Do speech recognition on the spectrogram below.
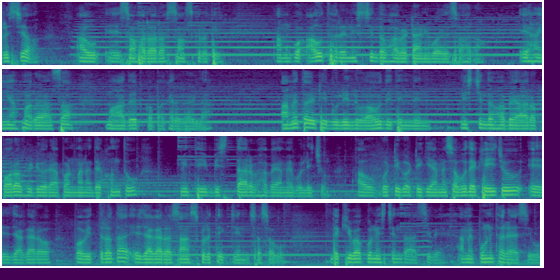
ଦୃଶ୍ୟ आउर र संस्कृति आमु आउने निश्चिन्त भावे टाणि एमर आशा महादेवको पाखेर आमे त बुलु आउ दुई तिन दिन निश्चिन्त भावे आ भिडियो आपिति विस्तार भावे आमे बुलिचु आउ गोटी गोटिक आमे सबै देखैछु ए जगार पवित्रता ए जा सांस्कृतिक जिनिस सब देखि निश्चिन्त आसे आमे पूर्सु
